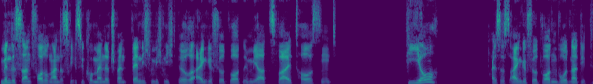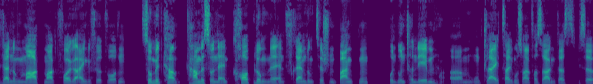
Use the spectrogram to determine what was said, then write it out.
Mindestanforderungen an das Risikomanagement, wenn ich mich nicht irre, eingeführt worden im Jahr 2000, 2004, es ist eingeführt worden, wurden da die Trennung Markt, Marktfolge eingeführt worden. Somit kam, kam es so eine Entkopplung, eine Entfremdung zwischen Banken und Unternehmen. Ähm, und gleichzeitig muss man einfach sagen, dass diese,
